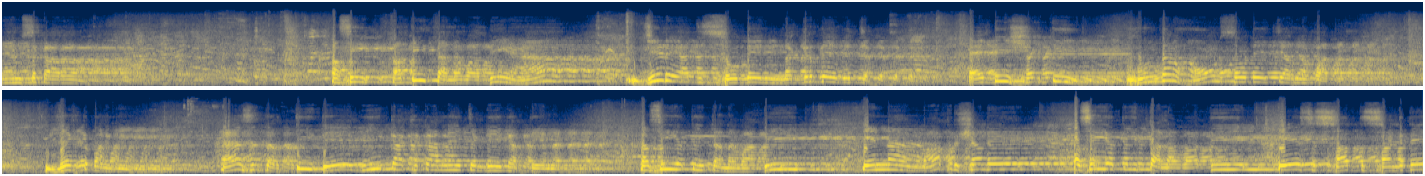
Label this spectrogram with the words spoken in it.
ਨਮਸਕਾਰਾਂ। ਅਸੀਂ ਅਤੀ ਧੰਨਵਾਦੀ ਹਾਂ, ਜਿਹੜੇ ਅੱਜ ਤੁਹਾਡੇ ਨਗਰ ਦੇ ਵਿੱਚ ਐਡੀ ਸ਼ਕਤੀ ਹੁੰਦਣ ਹੋਣ ਤੁਹਾਡੇ ਚਰਨ ਪਾਤੇ। ਲਿਖਤ ਬਣ ਗਈ। ਐਸ ਧਰਤੀ ਦੇ ਵੀ ਕੱਖ ਕਾਨੇ ਚੰਗੇ ਕਰਤੇ ਇਹਨਾਂ ਨੇ। ਅਸੀਂ ਅਤੀ ਧੰਨਵਾਦੀ ਇਹਨਾਂ ਮਹਾਂਪੁਰਸ਼ਾਂ ਦੇ, ਅਸੀਂ ਅਤੀ ਧੰਨਵਾਦੀ ਇਸ ਸਤ ਸੰਗ ਦੇ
